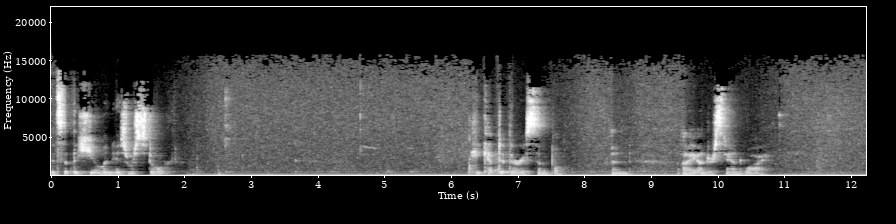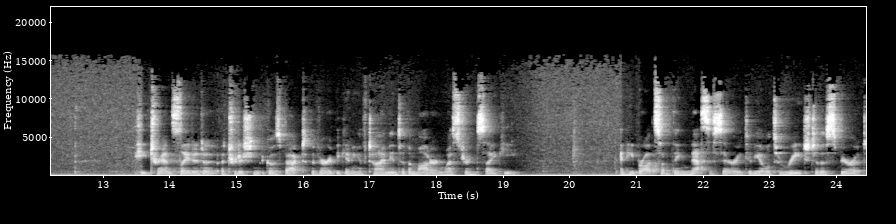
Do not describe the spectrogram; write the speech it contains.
It's that the human is restored. he kept it very simple, and I understand why. He translated a, a, tradition that goes back to the very beginning of time into the modern Western psyche. And he brought something necessary to be able to reach to the spirit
